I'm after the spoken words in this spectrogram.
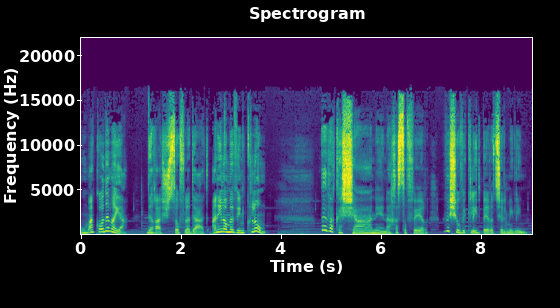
ומה קודם היה? דרש סוף לדעת. אני לא מבין כלום. בבקשה, נאנח הסופר, ושוב הקליד פרץ של מילים.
